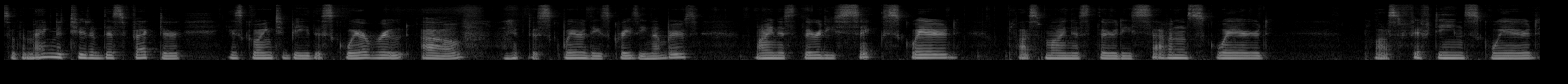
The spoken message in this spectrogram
So the magnitude of this vector is going to be the square root of, we have to square these crazy numbers, minus 36 squared plus minus 37 squared plus 15 squared.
